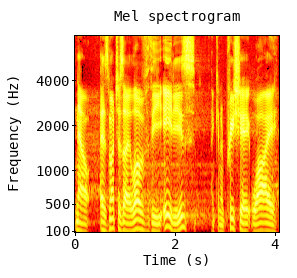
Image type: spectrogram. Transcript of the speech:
Now, as much as I love the 80s, I can appreciate why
